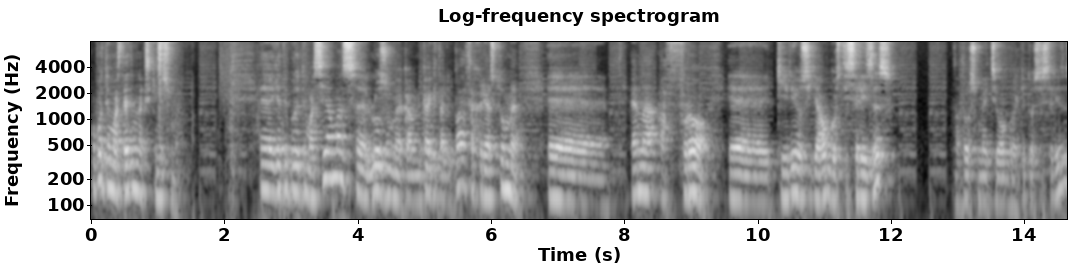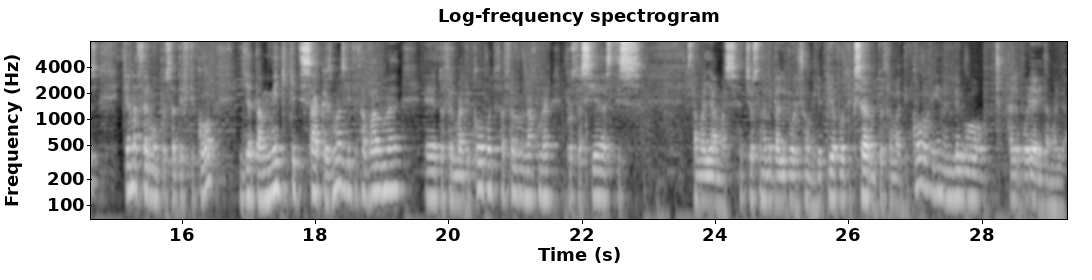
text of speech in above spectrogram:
Οπότε είμαστε έτοιμοι να ξεκινήσουμε. Ε, για την προετοιμασία μας, ε, λούζουμε κανονικά κτλ. Θα χρειαστούμε ε, ένα αφρό ε, κυρίως για όγκο στις ρίζες, να δώσουμε έτσι όγκο αρκετός στις ρίζες και ένα θερμοπροστατευτικό για τα μήκη και τις άκρες μας γιατί θα βάλουμε ε, το θερματικό οπότε θα θέλουμε να έχουμε προστασία στις, στα μαλλιά μας έτσι ώστε να μην ταλαιπωρηθούμε γιατί από ό,τι ξέρουμε το θερματικό είναι λίγο ταλαιπωρία για τα μαλλιά.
